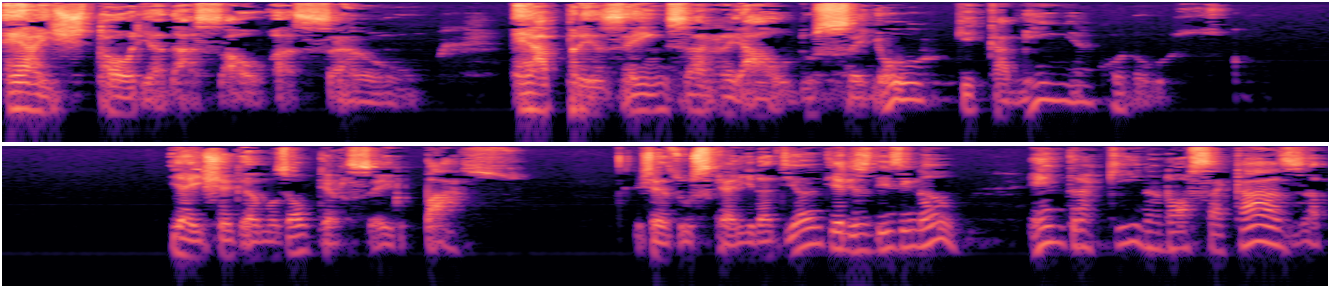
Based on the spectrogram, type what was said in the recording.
é a história da salvação, é a presença real do Senhor que caminha conosco. E aí chegamos ao terceiro passo. Jesus quer ir adiante e eles dizem: não, entra aqui na nossa casa,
